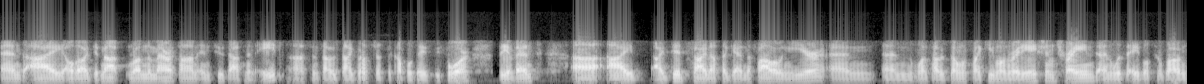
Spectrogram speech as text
and I, although I did not run the marathon in 2008, uh, since I was diagnosed just a couple of days before the event, uh, I I did sign up again the following year, and and once I was done with my chemo and radiation, trained and was able to run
